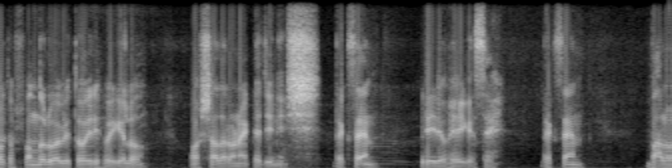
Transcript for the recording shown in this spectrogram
কত সুন্দরভাবে তৈরি হয়ে গেল। অসাধারণ একটা জিনিস। দেখছেন? রেডি হয়ে গেছে। দেখছেন? ভালো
